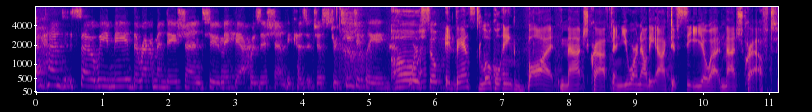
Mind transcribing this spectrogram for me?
And so we made the recommendation to make the acquisition because it just strategically. Oh, worked. so Advance Local Inc. bought Matchcraft, and you are now the active CEO at Matchcraft.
